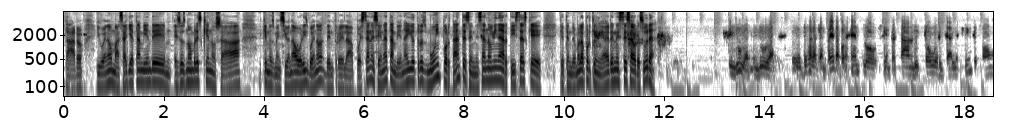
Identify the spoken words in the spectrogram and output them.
Claro, y bueno, más allá también de esos nombres que nos ha, que nos menciona Boris, bueno, dentro de la puesta en escena también hay otros muy importantes en esa nómina de artistas que, que tendremos la oportunidad de ver en este Sabrosura. Sin duda, sin duda. Eh, desde la champeta, por ejemplo, siempre están Luis Tower y Charles King, que son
